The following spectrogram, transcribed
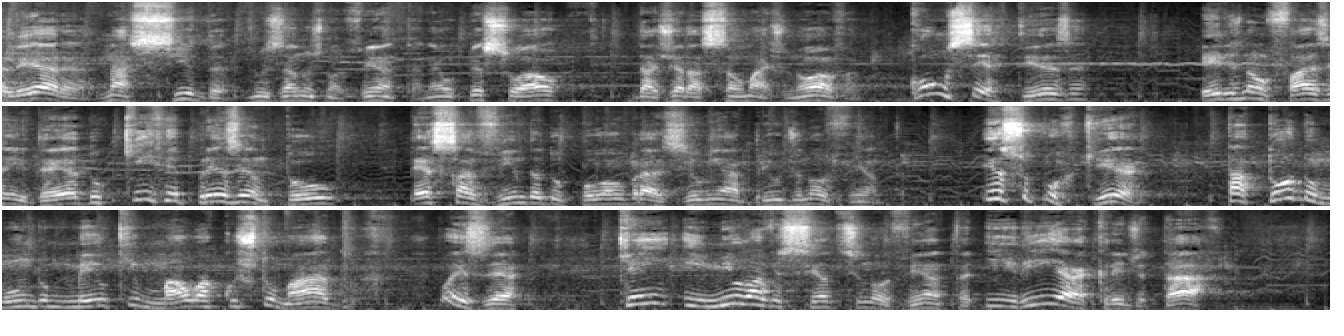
Galera nascida nos anos 90, né, o pessoal da geração mais nova, com certeza eles não fazem ideia do que representou essa vinda do Paul ao Brasil em abril de 90. Isso porque tá todo mundo meio que mal acostumado. Pois é, quem em 1990 iria acreditar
